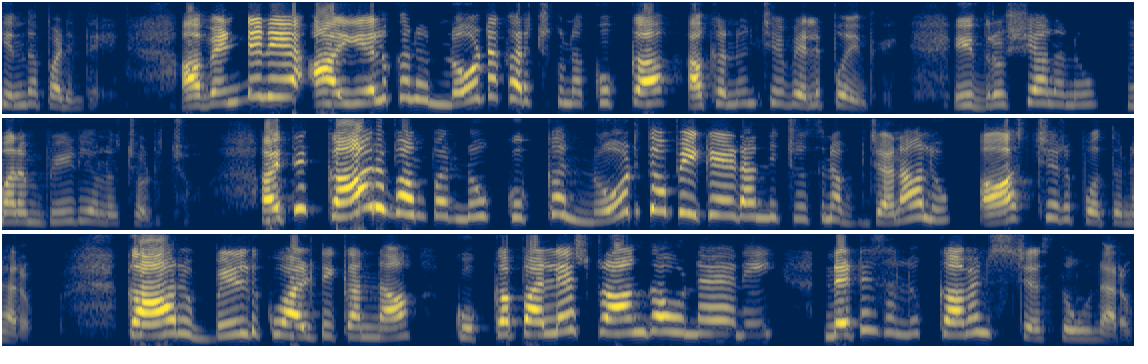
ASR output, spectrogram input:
కింద పడింది. ఆ వెంటనే ఆ ఎలుకను నోట కరుచుకున్న కుక్క అక్కడి నుంచి వెళ్ళిపోయింది. ఈ దృశ్యాలను మనం వీడియోలో చూడొచ్చు. అయితే కారు బంపర్ను కుక్క నోటితో పీకేయడాన్ని చూసిన జనాలు ఆశ్చర్యపోతున్నారు. కారు బిల్డ్ క్వాలిటీ కన్నా కుక్క పళ్ళే స్ట్రాంగ్గా ఉన్నాయని నెటిజన్లు కమెంట్స్ చేస్తూ ఉన్నారు.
